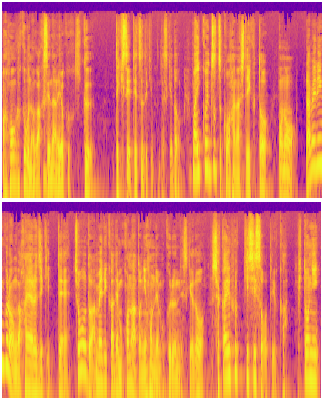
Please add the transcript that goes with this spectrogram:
まあ、法学部の学生ならよく聞く適正手続きなんですけど、まあ、一個ずつこう話していくと、このラベリング論が流行る時期って、ちょうどアメリカでもこの後日本でも来るんですけど、社会復帰思想というか、人に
